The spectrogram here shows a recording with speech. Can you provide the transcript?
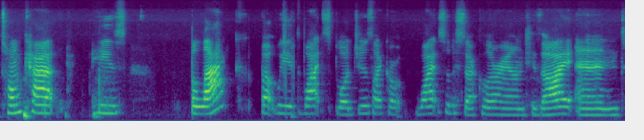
Tomcat. He's black, but with white splodges, like a white sort of circle around his eye, and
